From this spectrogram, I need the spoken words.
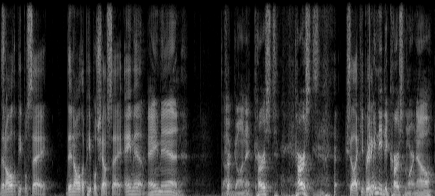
Then all the people say, then all the people shall say, Amen. Amen. Doggone it. Cursed. Cursed. Shall I keep reading? We need to curse more. No,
